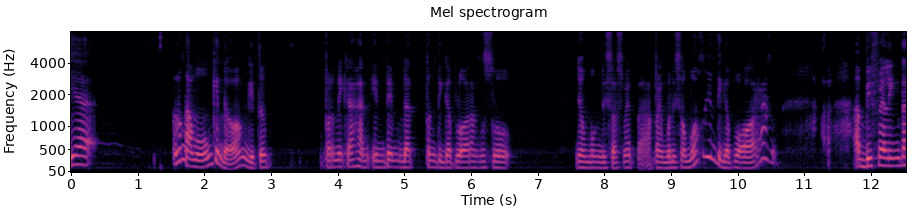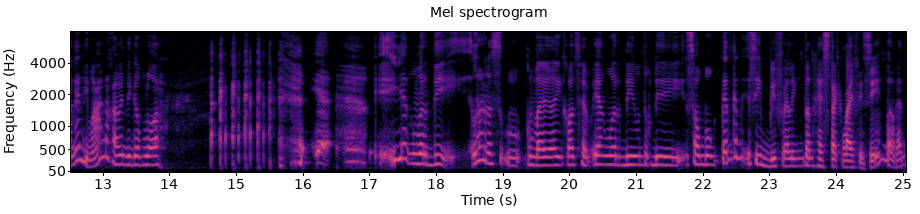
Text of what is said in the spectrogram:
Ya lu nggak mungkin dong gitu. Pernikahan intim datang 30 orang terus lu nyombong di sosmed apa yang mau disombongin? 30 orang. Beef Wellingtonnya di mana kawin 30 orang? Ya yang berdi lo harus kembali lagi konsep yang worthy untuk disombongkan kan si Beef Wellington hashtag life is simple kan?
